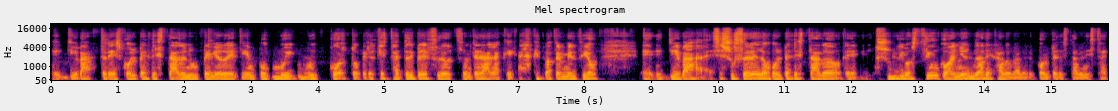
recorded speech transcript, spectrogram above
Eh, lleva tres golpes de Estado en un periodo de tiempo muy, muy corto, pero es que esta triple frontera a la que, a la que tú haces mención eh, lleva, se suceden los golpes de Estado, en los últimos cinco años no ha dejado de haber golpes de Estado en esta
